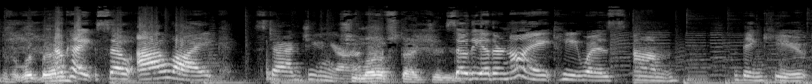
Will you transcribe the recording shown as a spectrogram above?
Does it look better? Okay, so I like Stagg Junior. She loves Stagg Junior. So the other night he was um, being cute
